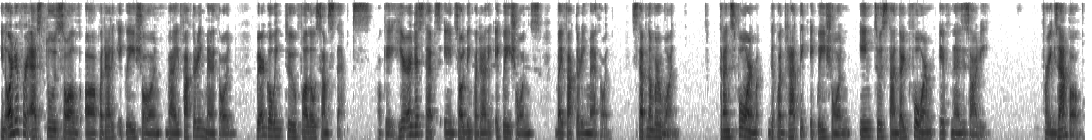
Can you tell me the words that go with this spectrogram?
In order for us to solve a quadratic equation by factoring method, we're going to follow some steps. Okay, here are the steps in solving quadratic equations by factoring method. Step number one, transform the quadratic equation into standard form if necessary. For example,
